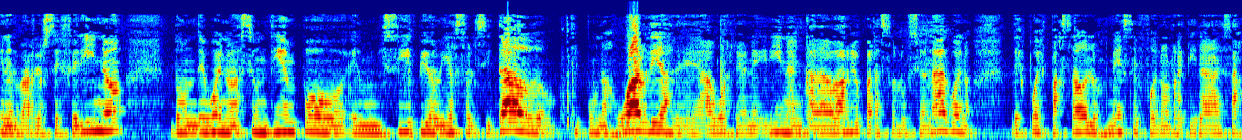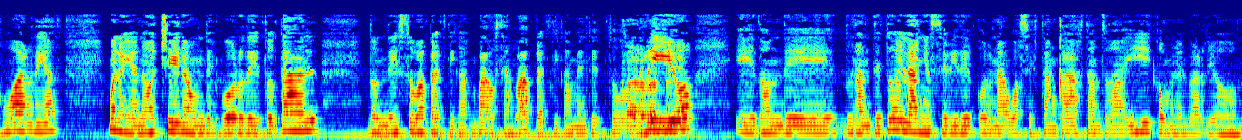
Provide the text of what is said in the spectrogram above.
en el barrio Seferino, donde, bueno, hace un tiempo el municipio había solicitado tipo unas guardias de aguas rionegrina en cada barrio para solucionar. Bueno, después, pasados los meses, fueron retiradas esas guardias. Bueno, y anoche era un desborde total donde eso va prácticamente, va, o sea, va prácticamente todo el río, eh, donde durante todo el año se vive con aguas estancadas, tanto ahí como en el barrio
